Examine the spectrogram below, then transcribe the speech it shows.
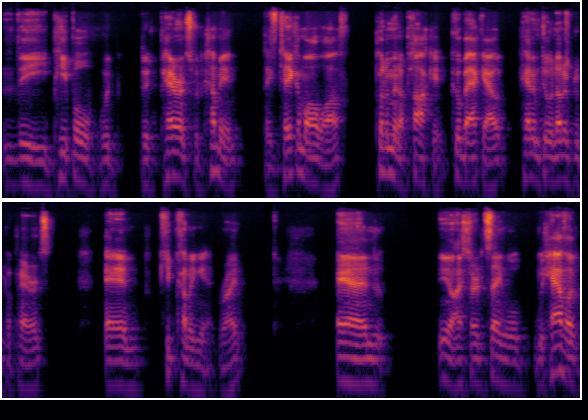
the people would the parents would come in, they'd take them all off, put them in a pocket, go back out, hand them to another group of parents, and keep coming in, right? And you know, I started saying, well, we have a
